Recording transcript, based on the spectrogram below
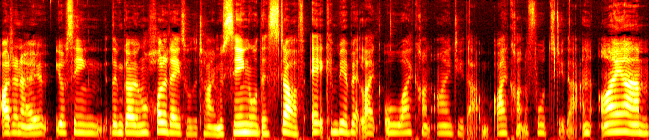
I don't know, you're seeing them going on holidays all the time, you're seeing all this stuff, it can be a bit like, oh, why can't I do that? I can't afford to do that. And I am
